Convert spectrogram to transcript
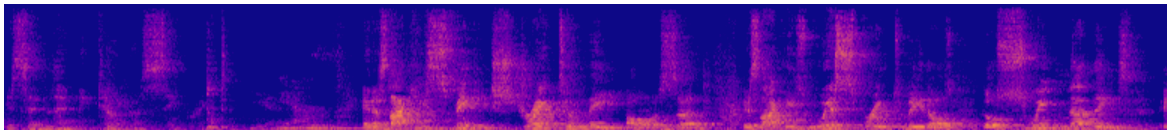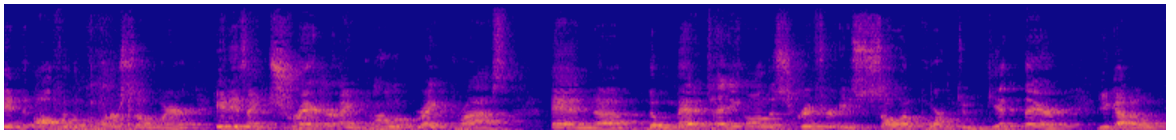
and said, Let me tell you a secret. Yeah. And it's like he's speaking straight to me all of a sudden. It's like he's whispering to me those, those sweet nothings in, off in the corner somewhere. It is a treasure, a pearl of great price. And uh, the meditating on the scripture is so important to get there. You got to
